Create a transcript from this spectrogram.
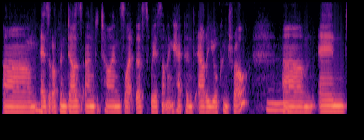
um, as it often does under times like this where something happens out of your control. Mm. Um, and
